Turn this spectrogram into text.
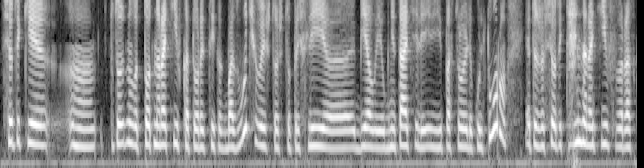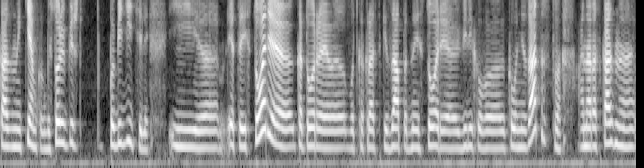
все-таки э, ну, вот тот нарратив, который ты как бы озвучиваешь, то, что пришли э, белые угнетатели и построили культуру, это же все-таки нарратив, рассказанный кем? Как бы историю пишет победители. И э, эта история, которая вот как раз-таки западная история великого колонизаторства, она рассказана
